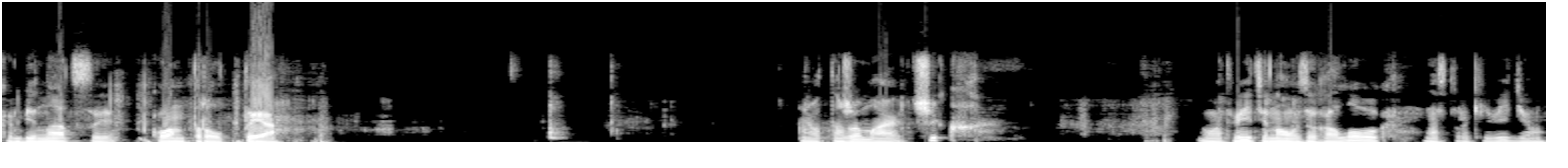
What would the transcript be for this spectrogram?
комбинации Ctrl-T. Вот, нажимаю чик. Вот, видите, новый заголовок, настройки видео.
